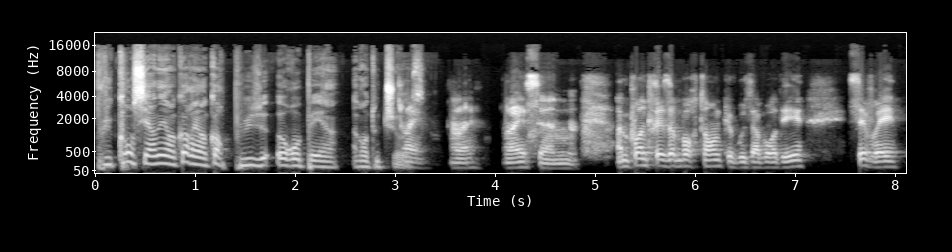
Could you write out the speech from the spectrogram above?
plus concernés encore et encore plus européens, avant toute chose. Ouais, ouais, ouais c'est un, un point très important que vous abordez. C'est vrai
